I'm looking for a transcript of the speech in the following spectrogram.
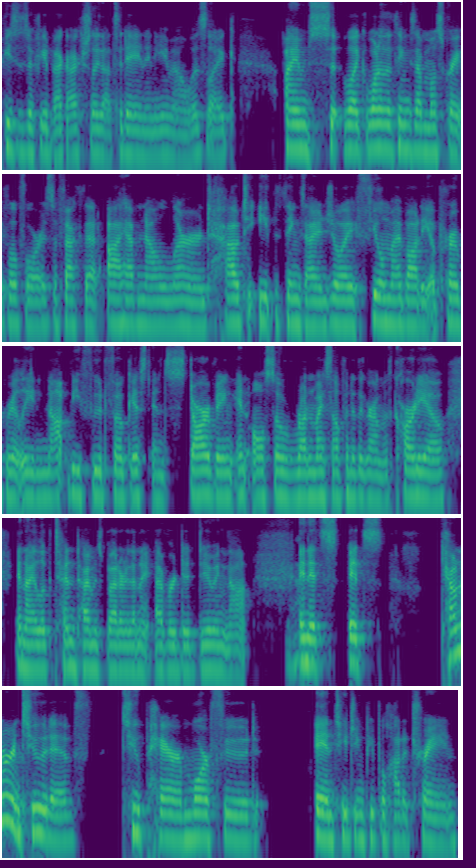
pieces of feedback I actually got today in an email was like, I'm so, like one of the things I'm most grateful for is the fact that I have now learned how to eat the things I enjoy, fuel my body appropriately, not be food focused and starving, and also run myself into the ground with cardio. And I look 10 times better than I ever did doing that. Yeah. And it's, it's, counterintuitive to pair more food and teaching people how to train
